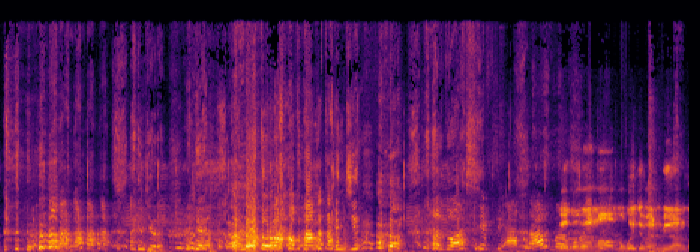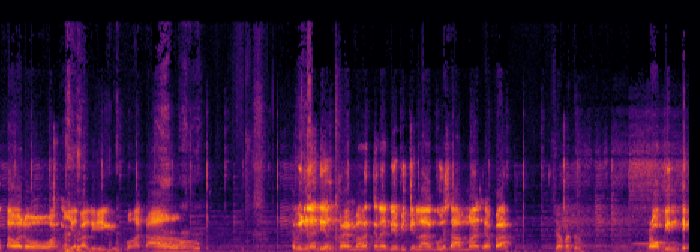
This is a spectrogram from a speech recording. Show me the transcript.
anjir lambe turah banget anjir Ngegosip si akrab Gue banget. nggak ngomong, gue cuma bilang ketawa doang. Iya kali, gitu. gue nggak tahu. Tapi dia dia keren banget karena dia bikin lagu sama siapa? siapa tuh Robin Tick.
